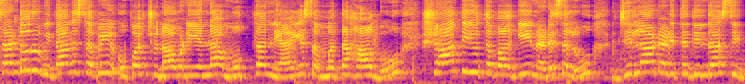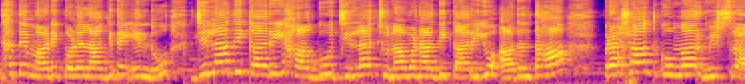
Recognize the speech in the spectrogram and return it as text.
ಸಂಡೂರು ವಿಧಾನಸಭೆ ಉಪಚುನಾವಣೆಯನ್ನ ಮುಕ್ತ ನ್ಯಾಯಸಮ್ಮತ ಹಾಗೂ ಶಾಂತಿಯುತವಾಗಿ ನಡೆಸಲು ಜಿಲ್ಲಾಡಳಿತದಿಂದ ಸಿದ್ಧತೆ ಮಾಡಿಕೊಳ್ಳಲಾಗಿದೆ ಎಂದು ಜಿಲ್ಲಾಧಿಕಾರಿ ಹಾಗೂ ಜಿಲ್ಲಾ ಚುನಾವಣಾಧಿಕಾರಿಯೂ ಆದಂತಹ ಪ್ರಶಾಂತ್ ಕುಮಾರ್ ಮಿಶ್ರಾ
